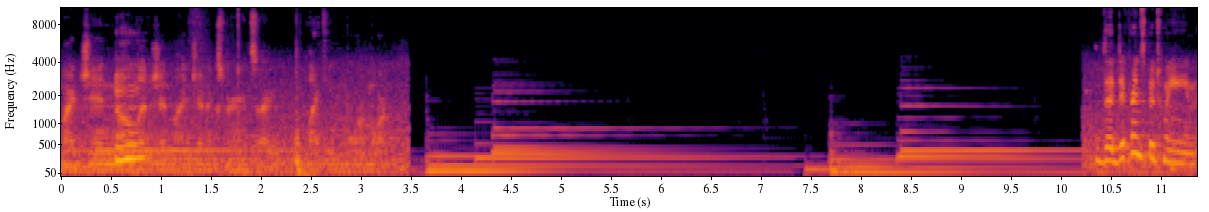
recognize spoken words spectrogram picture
my gin Mm-hmm. knowledge and my gin experience. I liking more and more. The difference between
